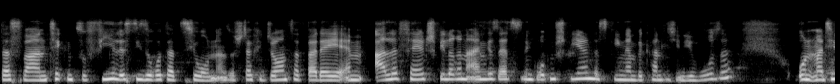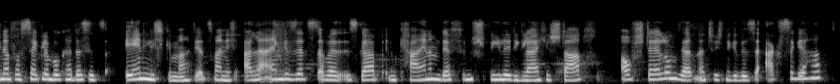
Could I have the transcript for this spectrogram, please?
das war ein Ticken zu viel, ist diese Rotation. Also Steffi Jones hat bei der EM alle Feldspielerinnen eingesetzt in den Gruppenspielen. Das ging dann bekanntlich in die Hose. Und Martina Voss-Tecklenburg hat das jetzt ähnlich gemacht. Die hat zwar nicht alle eingesetzt, aber es gab in keinem der fünf Spiele die gleiche Startaufstellung. Sie hat natürlich eine gewisse Achse gehabt.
